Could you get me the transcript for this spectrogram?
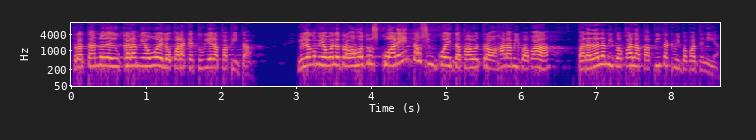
tratando de educar a mi abuelo para que tuviera papita. Y luego mi abuelo trabajó otros 40 o 50 para trabajar a mi papá, para darle a mi papá la papita que mi papá tenía.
